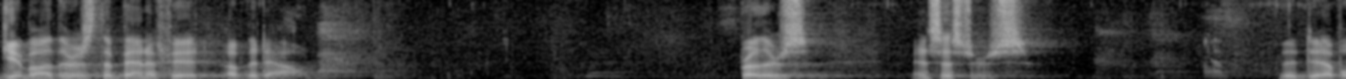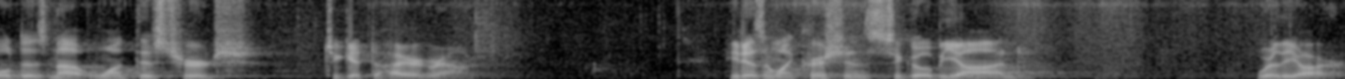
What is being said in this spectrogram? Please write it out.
Give others the benefit of the doubt. Brothers and sisters, the devil does not want this church to get to higher ground. He doesn't want Christians to go beyond where they are.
